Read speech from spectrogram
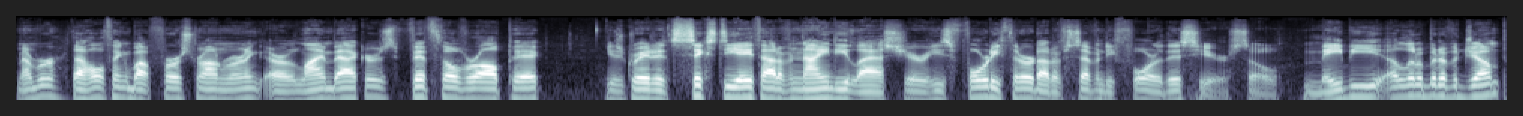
Remember that whole thing about first round running or linebackers, fifth overall pick. He was graded 68th out of 90 last year. He's 43rd out of 74 this year. So maybe a little bit of a jump.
